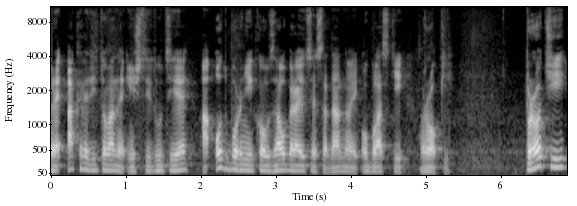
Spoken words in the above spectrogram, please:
pre akreditované inštitúcie a odborníkov zaoberajúce sa danej oblasti roky. Proti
